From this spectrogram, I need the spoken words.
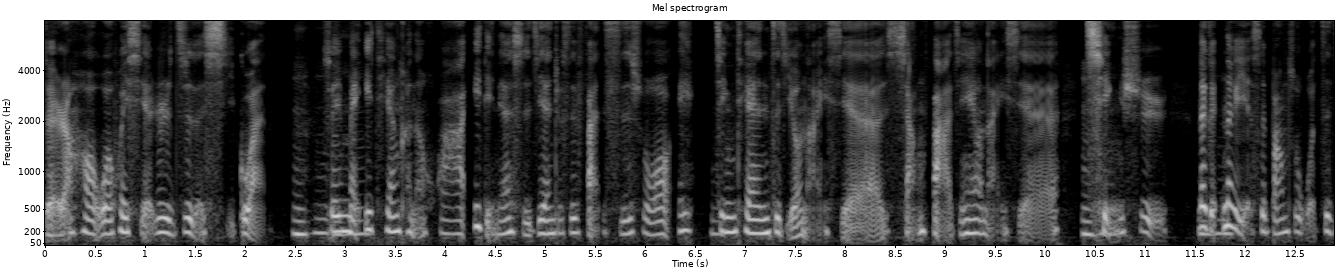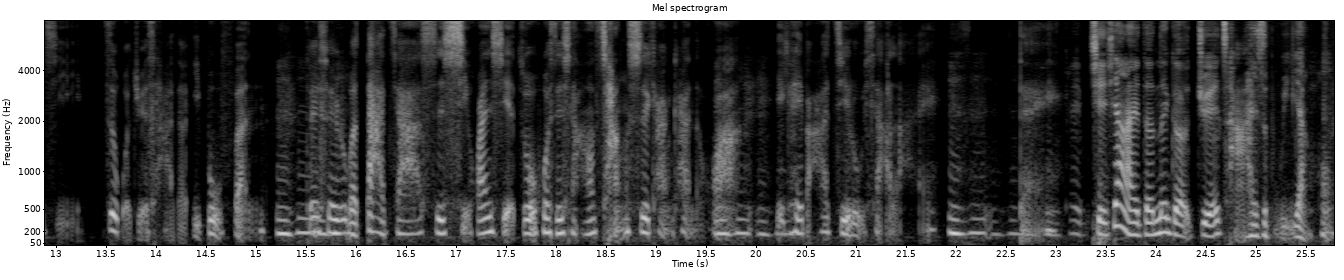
对，然后我会写日志的习惯。嗯，所以每一天可能花一点点时间，就是反思说，哎、欸，今天自己有哪一些想法，今天有哪一些情绪，那个那个也是帮助我自己自我觉察的一部分。嗯哼，对，所以如果大家是喜欢写作，或是想要尝试看看的话，也可以把它记录下来。嗯哼，嗯哼，对，可以写下来的那个觉察还是不一样哈。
